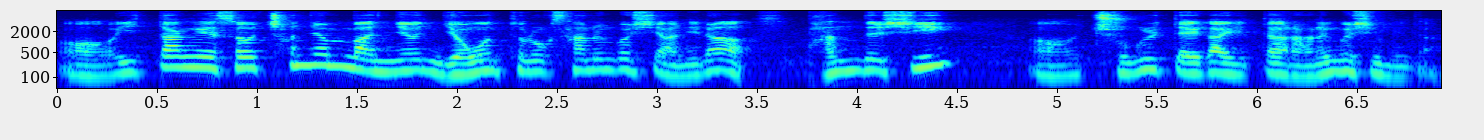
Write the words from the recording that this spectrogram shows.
어, 이 땅에서 천년만년 영원토록 사는 것이 아니라 반드시 어, 죽을 때가 있다라는 것입니다.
